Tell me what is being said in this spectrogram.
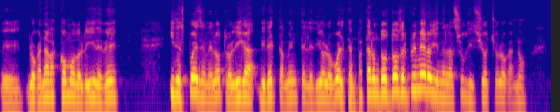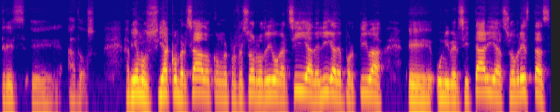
eh, lo ganaba cómodo el IDB. Y después en el otro Liga directamente le dio la vuelta. Empataron 2-2 del primero y en el sub-18 lo ganó 3 eh, a 2. Habíamos ya conversado con el profesor Rodrigo García de Liga Deportiva eh, Universitaria sobre estas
